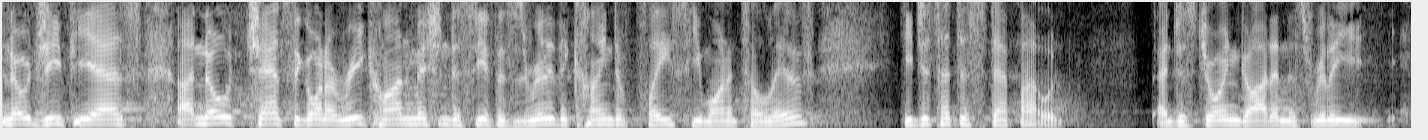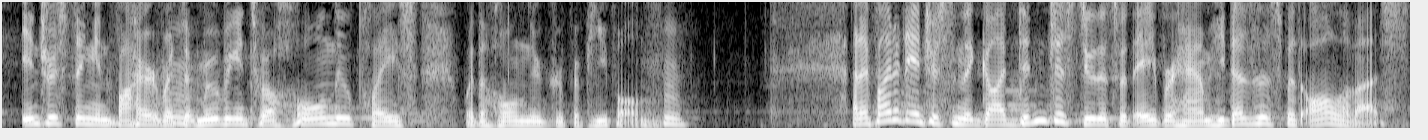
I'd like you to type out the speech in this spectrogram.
No GPS. Uh, no chance to go on a recon mission to see if this is really the kind of place he wanted to live. He just had to step out and just join God in this really interesting environment mm. of hmm. moving into a whole new place with a whole new group of people. Mm. And I find it interesting that God didn't just do this with Abraham, He does this with all of us.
